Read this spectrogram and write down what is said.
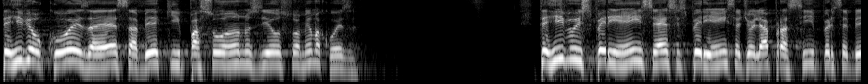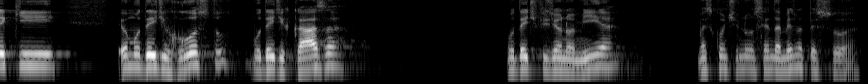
Terrível coisa é saber que passou anos e eu sou a mesma coisa. Terrível experiência é essa experiência de olhar para si e perceber que eu mudei de rosto, mudei de casa, mudei de fisionomia, mas continuo sendo a mesma pessoa.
